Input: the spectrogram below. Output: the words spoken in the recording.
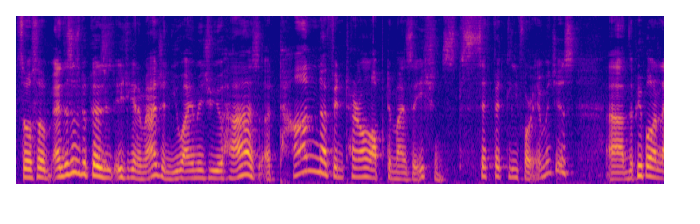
So, so, and this is because, as you can imagine, UI Image View has a ton of internal optimizations specifically for images. Uh, the people in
